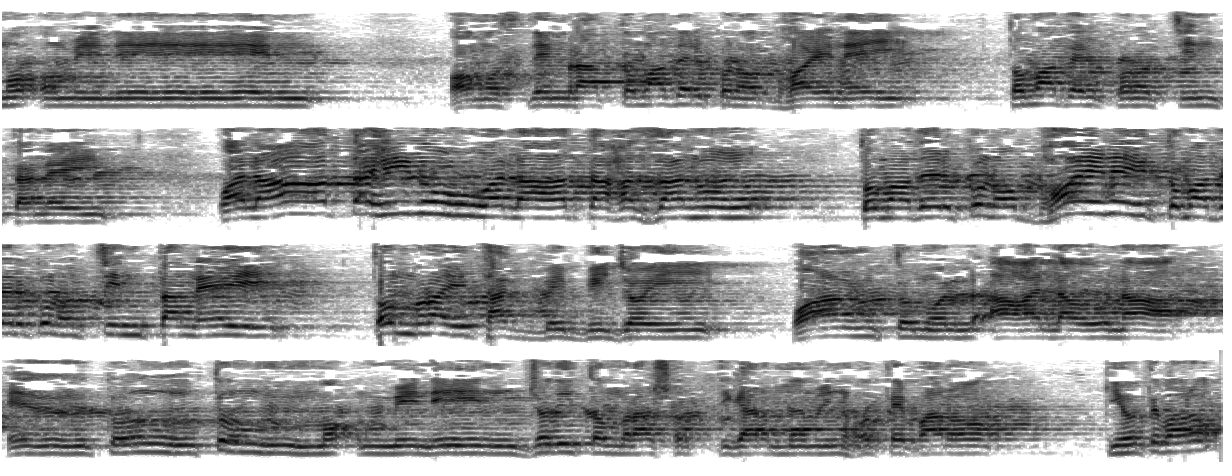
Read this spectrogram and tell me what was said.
মুমিনিন। অমুসলিমরা তোমাদের কোনো ভয় নেই, তোমাদের কোনো চিন্তা নেই। ওয়ালা তাহিনু ওয়ালা তাহজানু, তোমাদের কোনো ভয় নেই, তোমাদের কোনো চিন্তা নেই, তোমরাই থাকবে বিজয়ী। যদি তোমরা সত্যিকার মমিন হতে পারো, কি হতে পারো?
